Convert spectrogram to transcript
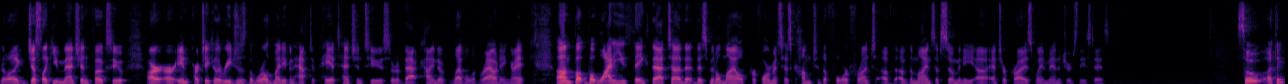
like just like you mentioned folks who are, are in particular regions of the world might even have to pay attention to sort of that kind of level of routing right? Um, but but why do you think that uh, that this middle mile performance has come to the forefront of the, of the minds of so many uh, enterprise WAN managers these days so I think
